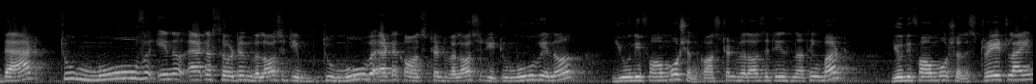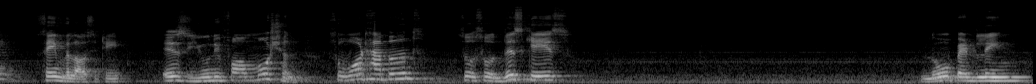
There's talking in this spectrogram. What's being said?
that to move in a, at a certain velocity, to move at a constant velocity, to move in a uniform motion. Constant velocity is nothing but uniform motion. Straight line, same velocity is uniform motion. So what happens? So, so this case, no pedaling,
